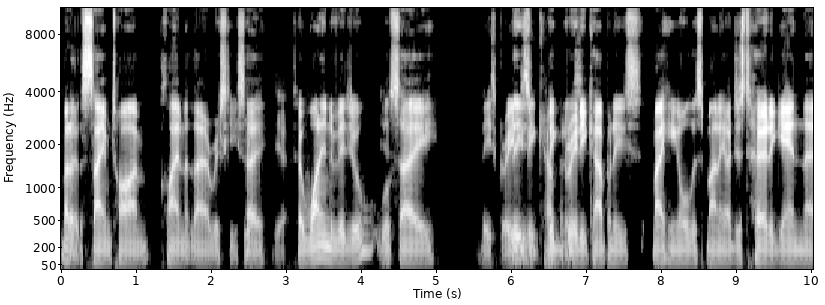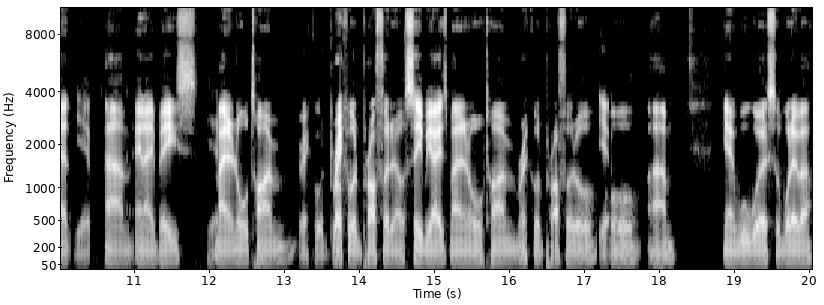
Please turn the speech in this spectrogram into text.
But at the same time claim that they are risky. So Yeah, yeah. so one individual will say These greedy these big big, companies. greedy companies making all this money. I just heard again that Yep. um, NAB's Yeah. made an all-time Record profit. record profit, or CBA's made an all-time record profit, or Yeah. or um, you know Woolworths or whatever.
